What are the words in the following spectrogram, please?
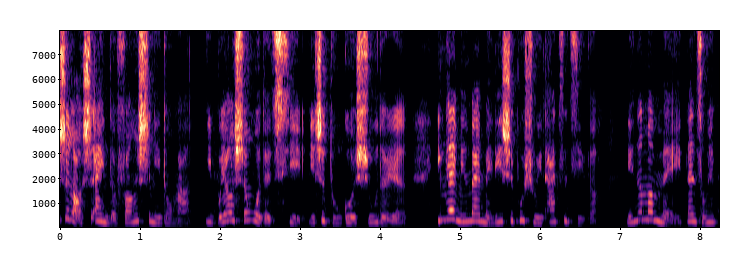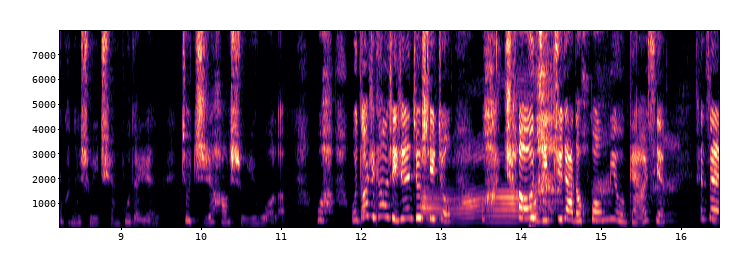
是老师爱你的方式，你懂吗？你不要生我的气。你是读过书的人，应该明白美丽是不属于他自己的。你那么美，但总也不可能属于全部的人，就只好属于我了。哇！我当时看到这，真的就是一种哇，超级巨大的荒谬感，而且。他在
